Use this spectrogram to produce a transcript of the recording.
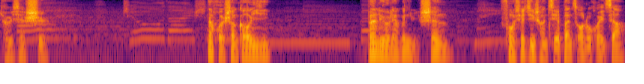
有一件事，那会儿上高一，班里有两个女生，放学经常结伴走路回家。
